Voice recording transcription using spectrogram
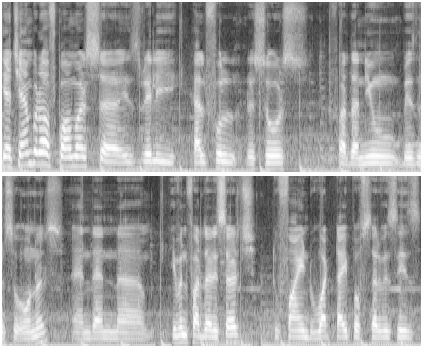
Yeah, Chamber of Commerce uh, is really helpful resource for the new business owners and then uh, even for the research to find what type of services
